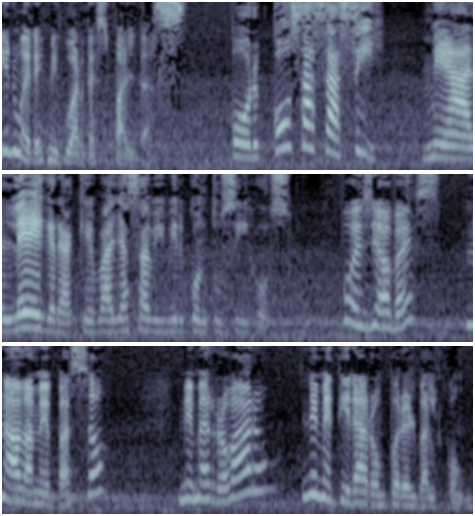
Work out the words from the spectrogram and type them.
y no eres mi guardaespaldas. Por cosas así, me alegra que vayas a vivir con tus hijos. Pues ya ves, nada me pasó. Ni me robaron, ni me tiraron por el balcón.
